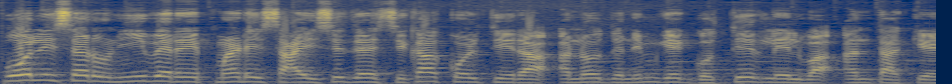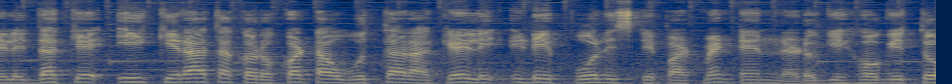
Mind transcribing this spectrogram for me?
ಪೊಲೀಸರು ನೀವೇ ರೇಪ್ ಮಾಡಿ ಸಾಯಿಸಿದ್ರೆ ಸಿಕ್ಕಾಕೊಳ್ತೀರಾ ಅನ್ನೋದು ನಿಮಗೆ ಗೊತ್ತಿರಲಿಲ್ವಾ ಅಂತ ಕೇಳಿದ್ದಕ್ಕೆ ಈ ಕಿರಾತಕರು ಕೊಟ್ಟ ಉತ್ತರ ಕೇಳಿ ಇಡೀ ಪೊಲೀಸ್ ಡಿಪಾರ್ಟ್ಮೆಂಟ್ ನಡುಗಿ ಹೋಗಿತ್ತು.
